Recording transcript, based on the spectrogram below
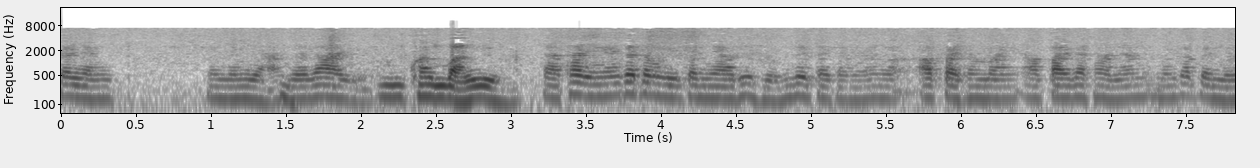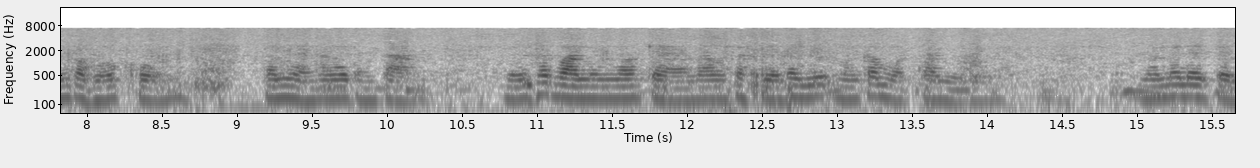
ก็ยังมันยังอยากจะได้อยู่มีความหวังอยู่แต่ถ้าอย่างนั้นก็ต้องมีปัญญาที่สูงขึ้นไปกันนั้นว่าเอาไปทำไม เอาไปก็เท่านั้น มันก็เป็นเหมือนกับหัวโขนตำแหน่งอะไรต่างๆหรือสักวันหนึ่งเราแก่เราเกษียณอายุมันก็หมดไปอยู่ดีมันไม่ได้เป็น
